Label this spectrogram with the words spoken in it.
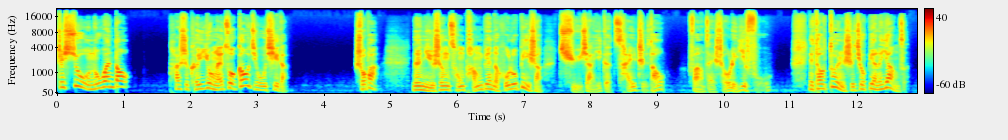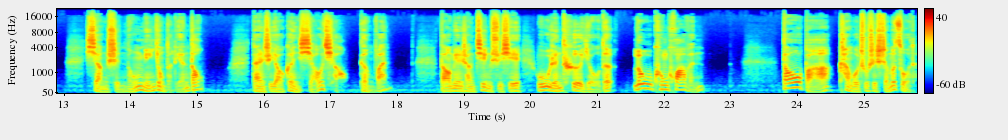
这绣奴弯刀，它是可以用来做高级武器的。说罢，那女生从旁边的葫芦壁上取下一个裁纸刀，放在手里一抚，那刀顿时就变了样子，像是农民用的镰刀，但是要更小巧、更弯。刀面上尽是些巫人特有的镂空花纹，刀把看不出是什么做的。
